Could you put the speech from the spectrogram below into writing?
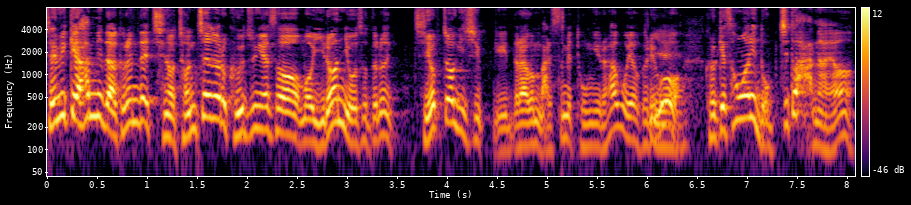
재밌게 합니다. 그런데 지- 전체적으로 그 중에서 뭐 이런 요소들은 지엽적이시라고 말씀에 동의를 하고요. 그리고 그렇게 성원이 높지도 않아요.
